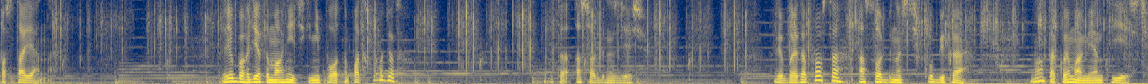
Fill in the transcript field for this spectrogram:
постоянно. Либо где-то магнитики неплотно подходят. Это особенно здесь. Либо это просто особенность кубика. Но такой момент есть.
